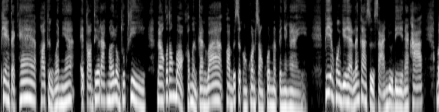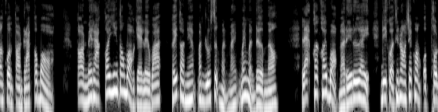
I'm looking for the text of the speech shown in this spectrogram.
เพียงแต่แค่พอถึงวันนี้ไอตอนที่รักน้อยลงทุกที น้องก็ต้องบอกเขาเหมือนกันว่าความรู้สึกของคนสองคนมันเป็นยังไง พี่ยังคงยืนยันเรื่องการสื่อสารอยู่ดีนะคะ บางคนตอนรักก็บอก ตอนไม่รักก็ยิ่งต้องบอกใหญ่เลยว่าเฮ้ยตอนนี้มันรู้สึกเหมือนไม่ไม่เหมือนเดิมเนาะและค่อยๆ บอกมาเรื่อยๆ ดีกว่าที่น้องใช้ความอดทน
